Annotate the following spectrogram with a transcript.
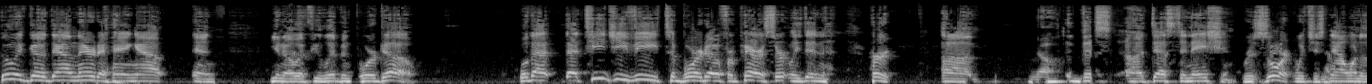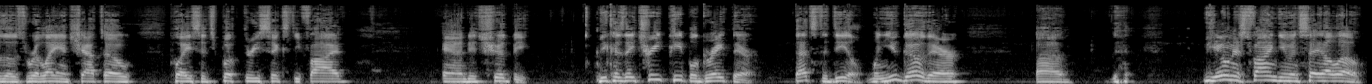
who would go down there to hang out and you know if you live in bordeaux? Well that that tgv to bordeaux from paris certainly didn't hurt um, no. this uh, destination resort which is no. now one of those Relais and chateau place it's book 365 and it should be because they treat people great there. That's the deal. When you go there uh, the owners find you and say hello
